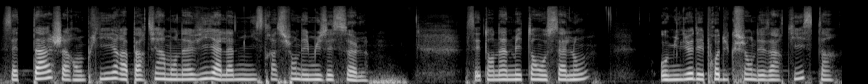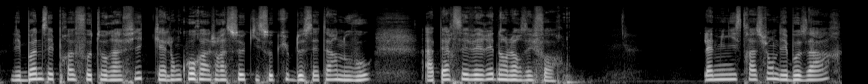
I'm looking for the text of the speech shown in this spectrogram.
Cette tâche à remplir appartient à mon avis à l'administration des musées seuls. C'est en admettant au salon au milieu des productions des artistes, les bonnes épreuves photographiques qu'elle encouragera ceux qui s'occupent de cet art nouveau à persévérer dans leurs efforts. L'administration des beaux-arts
